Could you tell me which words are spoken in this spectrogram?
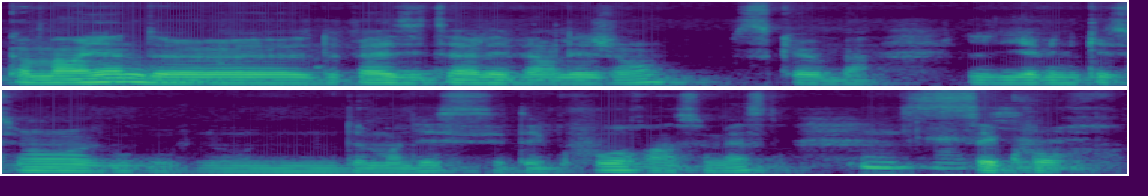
comme Marianne, de ne pas hésiter à aller vers les gens. Parce que bah, il y avait une question, vous nous demandiez si c'était court un semestre. Mmh. C'est court.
